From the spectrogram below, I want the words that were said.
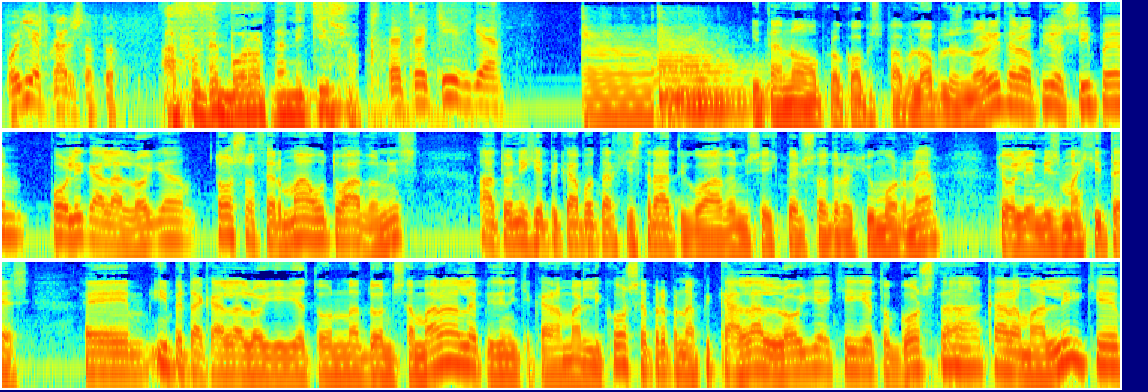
πολύ ευχάριστο αυτό. αφού δεν μπορώ να νικήσω. Στα τσακίδια. Ήταν ο Προκόπης Παυλόπουλος νωρίτερα, ο οποίος είπε πολύ καλά λόγια, τόσο θερμά ούτε ο Άδωνης. Α, τον είχε πει κάποτε αρχιστράτηγο ο Άδωνης, έχει περισσότερο χιούμορ, ναι, και όλοι εμείς μαχητές. Ε, είπε τα καλά λόγια για τον Αντώνη Σαμαρά, αλλά επειδή είναι και καραμαλικός, έπρεπε να πει καλά λόγια και για τον Κώστα Καραμαλή. Και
